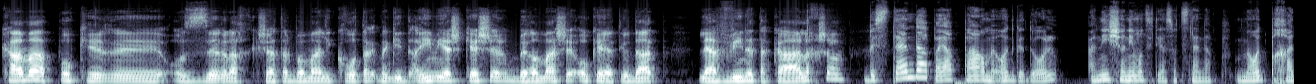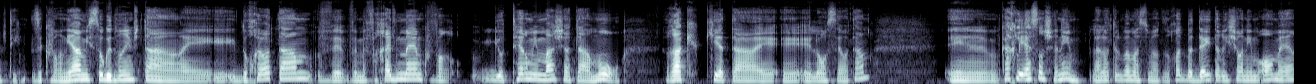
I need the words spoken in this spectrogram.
כמה הפוקר אה, עוזר לך כשאת על במה לקרוא, נגיד, האם יש קשר ברמה שאוקיי, את יודעת להבין את הקהל עכשיו? בסטנדאפ היה פער מאוד גדול. אני שנים רציתי לעשות סטנדאפ, מאוד פחדתי. זה כבר נהיה מסוג הדברים שאתה אה, דוחה אותם ו- ומפחד מהם כבר יותר ממה שאתה אמור, רק כי אתה אה, אה, אה, לא עושה אותם. אה, לקח לי עשר שנים לעלות על במה, זאת אומרת, זוכרת בדייט הראשון עם עומר,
